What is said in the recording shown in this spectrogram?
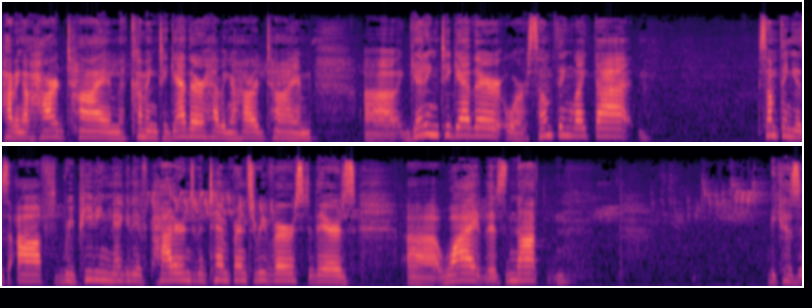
having a hard time coming together, having a hard time uh, getting together, or something like that. Something is off, repeating negative patterns with temperance reversed. There's uh, why there's not because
